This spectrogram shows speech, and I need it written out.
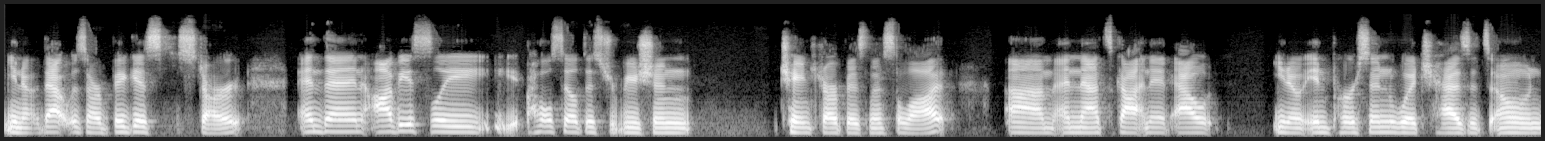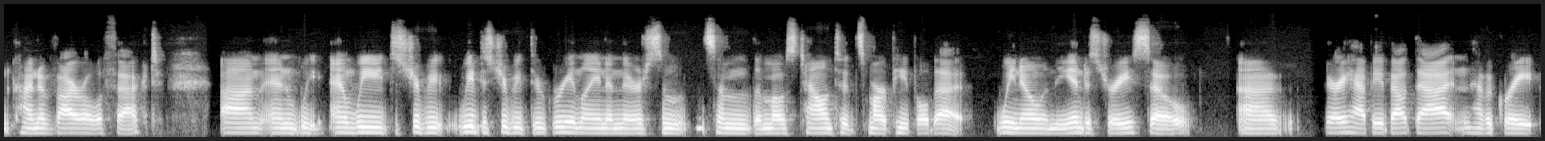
you know that was our biggest start. And then obviously wholesale distribution changed our business a lot, um, and that's gotten it out, you know, in person, which has its own kind of viral effect. Um, and we and we distribute we distribute through Greenlane, and there's some some of the most talented, smart people that we know in the industry. So uh, very happy about that, and have a great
